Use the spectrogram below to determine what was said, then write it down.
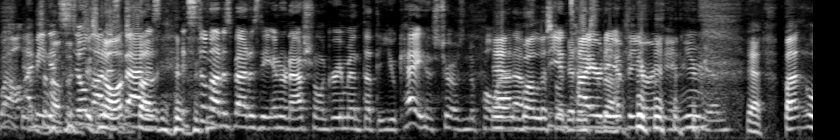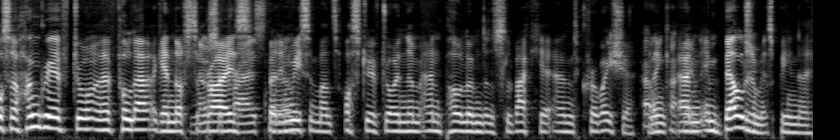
Well, I mean, not- it's still it's not, not, as bad but- as it's still not as bad as the international agreement that the UK has chosen to pull Yeah, out of well, the not get into entirety of the European Union. Yeah, but also Hungary have, drawn, have pulled out again. Not a No surprise, surprise, but in recent months, Austria have joined them, and Poland and Slovakia and Croatia. I Oh, think, okay. and in Belgium, it's been uh,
